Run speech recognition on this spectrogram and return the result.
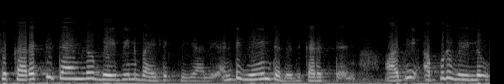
సో కరెక్ట్ టైంలో బేబీని బయటకు తీయాలి. అంటే ఏంటది అది కరెక్ట్ టైం? అది అప్పుడు వీళ్ళు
